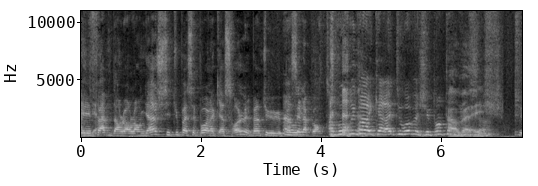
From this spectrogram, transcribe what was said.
les femmes, dans leur langage, si tu passais pas à la casserole, et eh ben, tu ah passais la porte. Ah bon, Riva et Carrette, tu vois, mais j'ai pas entendu ah ben, ça.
